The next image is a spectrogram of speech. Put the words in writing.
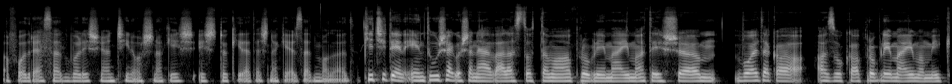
a fodrászatból, és olyan csinosnak és, és tökéletesnek érzed magad? Kicsit én, én túlságosan elválasztottam a problémáimat, és um, voltak a, azok a problémáim, amik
